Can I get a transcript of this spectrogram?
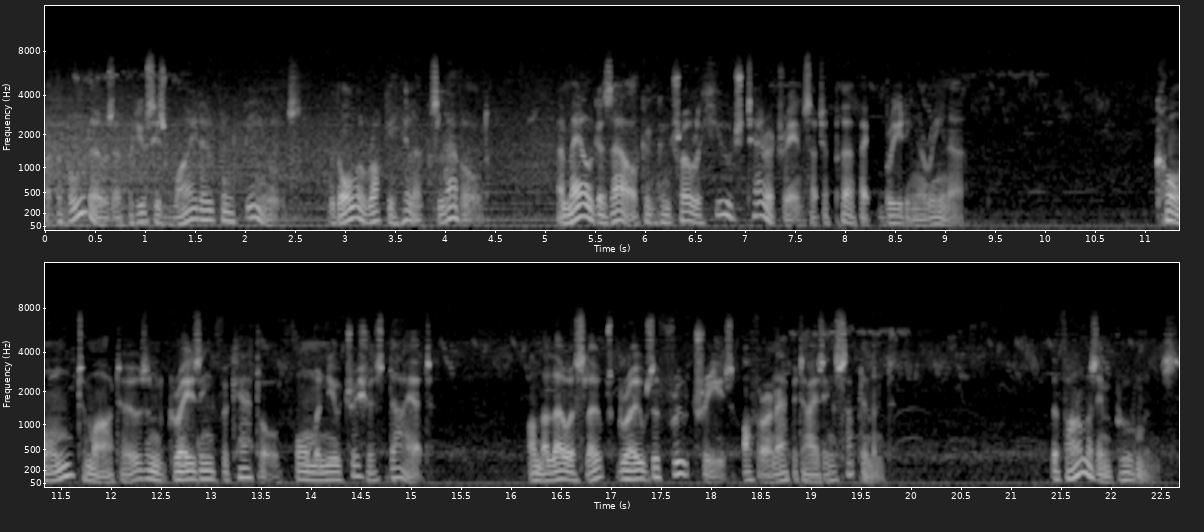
But the bulldozer produces wide open fields with all the rocky hillocks leveled. A male gazelle can control a huge territory in such a perfect breeding arena. Corn, tomatoes, and grazing for cattle form a nutritious diet. On the lower slopes, groves of fruit trees offer an appetizing supplement. The farmer's improvements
